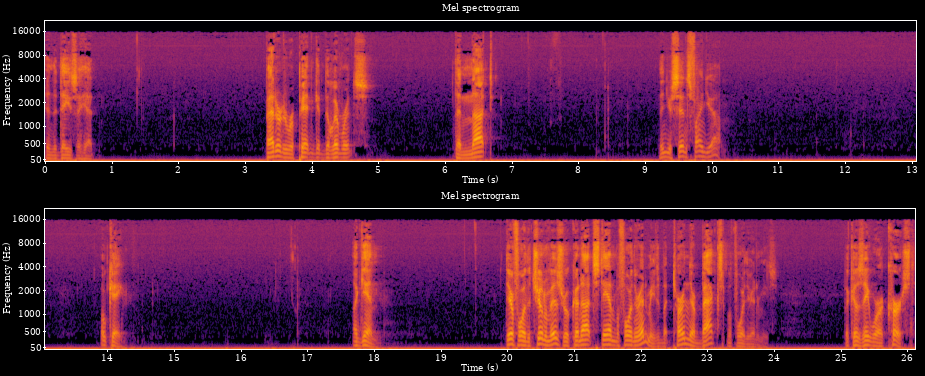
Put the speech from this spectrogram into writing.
in the days ahead. Better to repent and get deliverance than not. Then your sins find you out. Okay. Again, Therefore, the children of Israel could not stand before their enemies, but turned their backs before their enemies, because they were accursed.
